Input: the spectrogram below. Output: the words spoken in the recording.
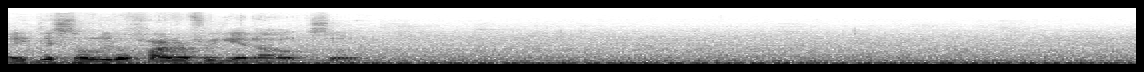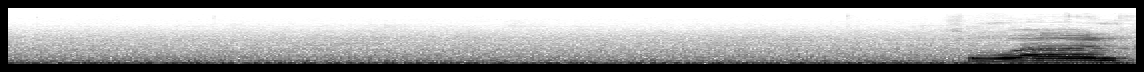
Make this one a little harder to get out, so. One,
